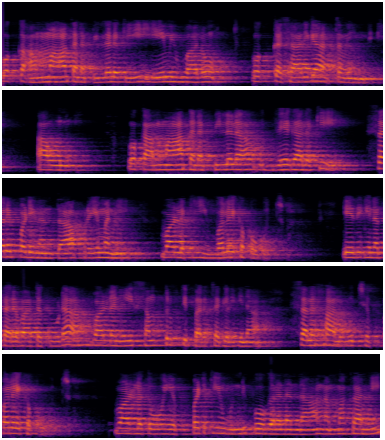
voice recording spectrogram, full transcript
ఒక్క అమ్మ తన పిల్లలకి ఏమివ్వాలో ఒక్కసారిగా అర్థమైంది. అవును ఒక అమ్మ తన పిల్లల ఉద్వేగాలకి సరిపడినంత ప్రేమని వాళ్ళకి ఇవ్వలేకపోవచ్చు. ఎదిగిన తర్వాత కూడా వాళ్ళని సంతృప్తి పరచగలిగిన సలహాలు చెప్పలేకపోవచ్చు. వాళ్ళతో ఎప్పటికీ ఉండిపోగలనన్న నమ్మకాన్ని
